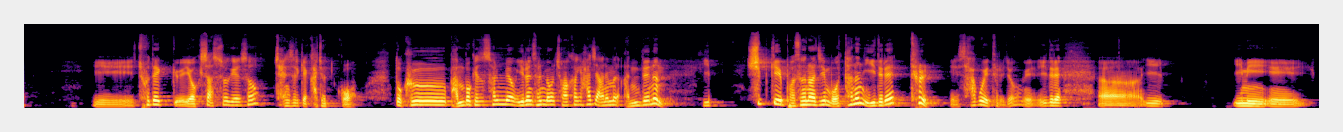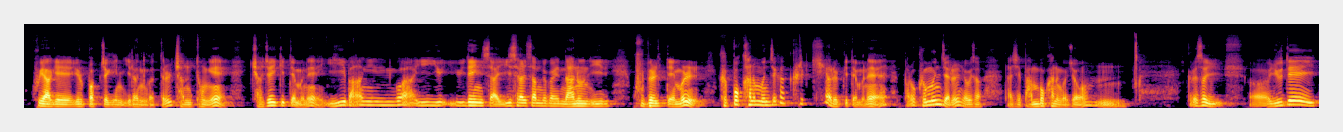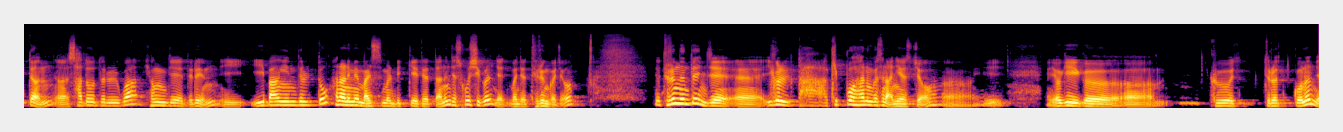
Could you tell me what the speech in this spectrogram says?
이 초대교회 역사 속에서 자연스럽게 가졌고 또 그 반복해서 설명 이런 설명을 정확하게 하지 않으면 안 되는 이 쉽게 벗어나지 못하는 이들의 틀 사고의 틀이죠. 이들의 어, 이 이미 구약의 율법적인 이런 것들 전통에 젖어 있기 때문에 이방인과 이 유대인 사이 이스라엘 사람들과의 나눈 이 구별됨을 극복하는 문제가 그렇게 어렵기 때문에 바로 그 문제를 여기서 다시 반복하는 거죠. 음. 그래서 어, 유대에 있던 어, 사도들과 형제들은 이 이방인들도 하나님의 말씀을 믿게 되었다는 이제 소식을 먼저 들은 거죠. 들었는데 이제 이걸 다 기뻐하는 것은 아니었죠. 어, 여기 그, 그 들었고는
